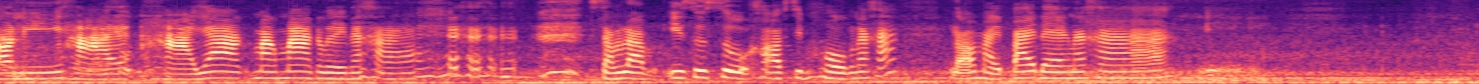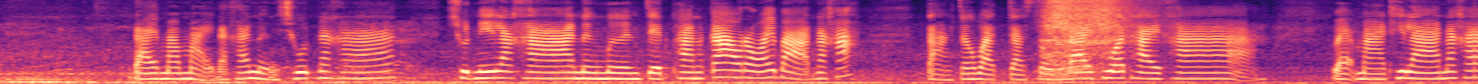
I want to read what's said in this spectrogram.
ตอนนี้หาหายากมาก ๆ เลยนะคะสำหรับ Isuzu ขอบ 16 นะคะล้อใหม่ป้ายแดงนะคะนี่ได้มาใหม่นะคะ 1 ชุดนะคะ ชุดนี้ราคา 17,900 บาทนะคะ ต่างจังหวัดจัดส่งได้ทั่วไทยค่ะ แวะมาที่ร้านนะคะ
